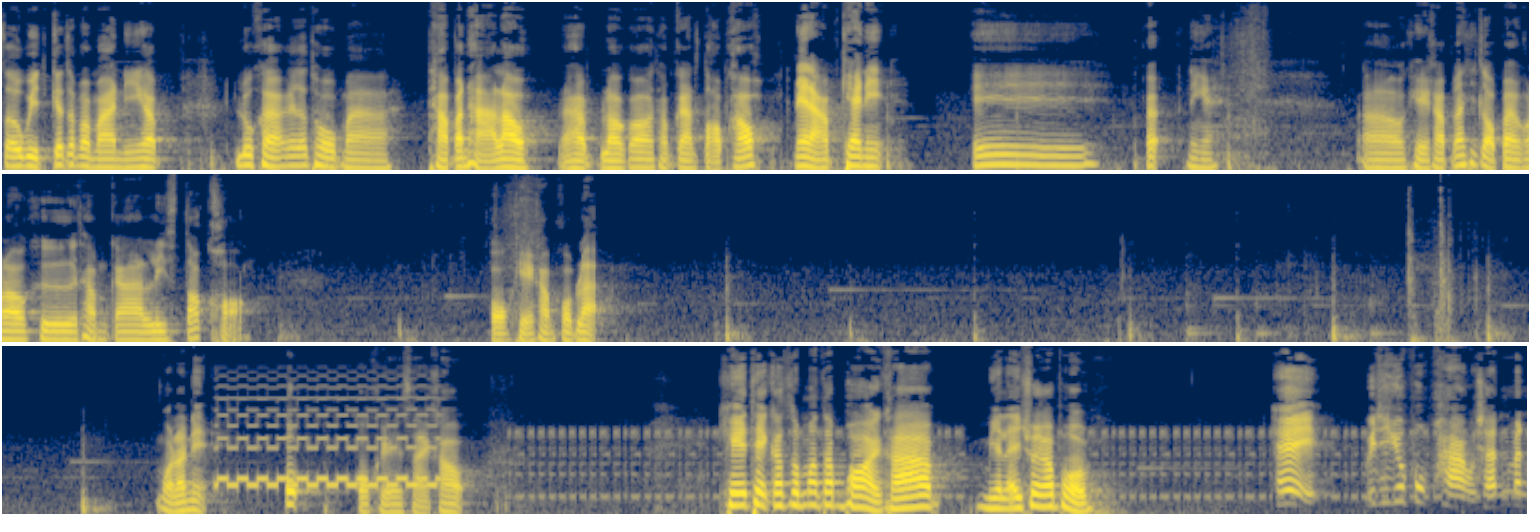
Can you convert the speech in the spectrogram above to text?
service ก็จะประมาณนี้ครับ ลูกค้าก็จะโทรมาถามปัญหาเรานะครับ เราก็ทำการตอบเขาเนี่ยนะครับ แค่นี้เอ๊ะเอ๊ะนี่ไงอ่าโอเคครับ หน้าที่ต่อไปของเราคือทำการ restock ของ โอเคครับ ครบละ หมดแล้วนี่โอ๊ะโอเคสายเข้า K-Tech Customer Support ครับ มีอะไรช่วยครับผม เฮ้ย วิทยุพกพาของฉันมัน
